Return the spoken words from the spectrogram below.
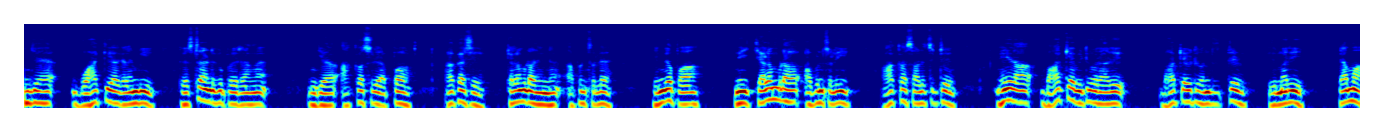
இங்கே பாக்கியாக கிளம்பி ரெஸ்டாரண்ட்டுக்கு போயிடுறாங்க. இங்கே ஆகாஷுடைய அப்பா. ஆகாஷ் கிளம்புடா நின்று அப்படின்னு சொல்ல. எங்கப்பா? நீ கிளம்புடா அப்படின்னு சொல்லி ஆகாஷ் அழைச்சிட்டு நேராக பாக்கியா வீட்டு வராரு. பாக்கியா வீட்டு வந்துட்டு இது மாதிரி ஏம்மா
